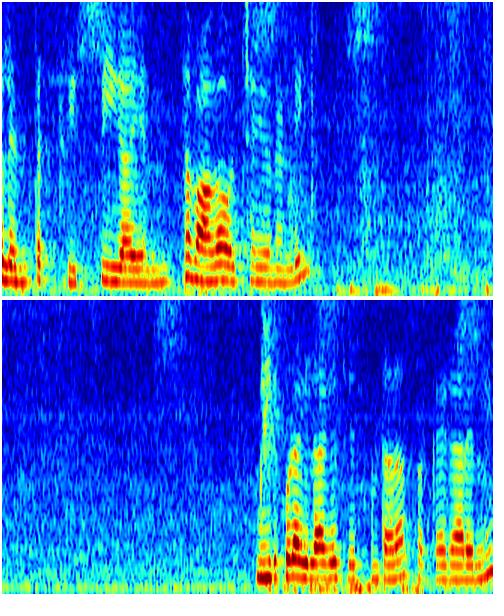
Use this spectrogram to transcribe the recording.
అసలు ఎంత క్రిస్పీగా ఎంత బాగా వచ్చాయోనండి. మీరు కూడా ఇలాగే చేసుకుంటారా సొరకాయ గారెల్ని?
